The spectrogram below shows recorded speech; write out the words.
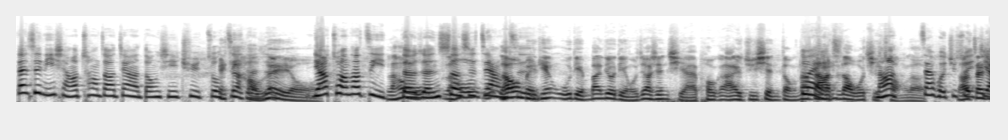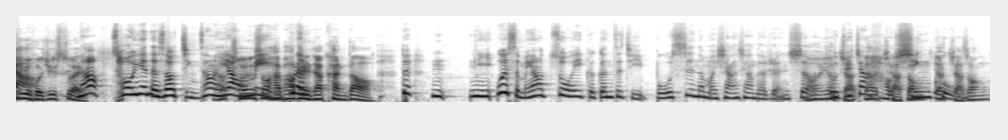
但是你想要创造这样的东西去做自己的人，欸、好累哦。你要创造自己的人设是这样子。然后每天五点半、六点我就要先起来 po 个 IG 限动，让大家知道我起床了，再回去睡觉，再继续回去睡。然后抽烟的时候紧张的要命，还怕被人家看到。对，嗯。你为什么要做一个跟自己不是那么相像的人设？我觉得这样好辛苦。要假装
